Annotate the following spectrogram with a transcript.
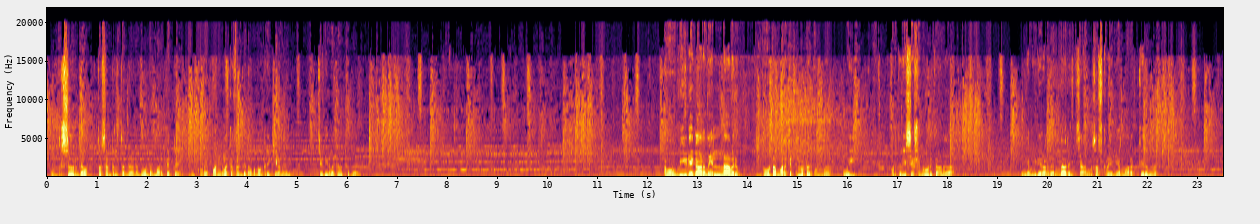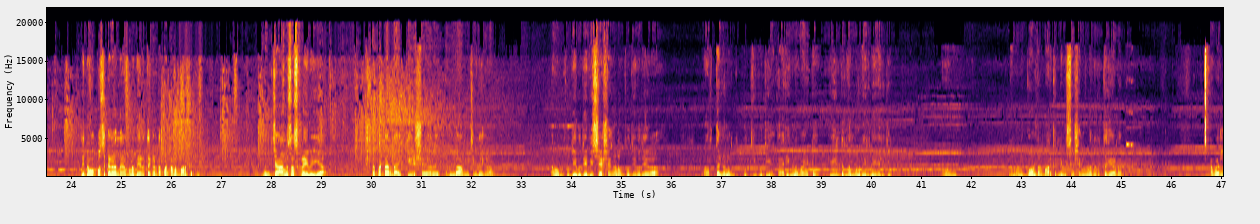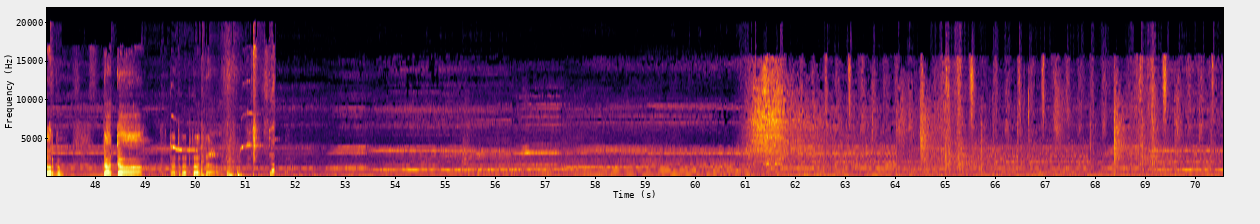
അപ്പം തൃശ്ശൂരിന്റെ ഒത്ത സെൻട്രൽ തന്നെയാണ് ഗോൾഡൻ മാർക്കറ്റ്. കുറേ പണികളൊക്കെ ഫ്രണ്ടിൽ നടന്നുകൊണ്ടിരിക്കുകയാണ് ചെടികളൊക്കെ വെക്കുന്നത്. അപ്പം വീഡിയോ കാണുന്ന എല്ലാവരും ഗോൾഡൻ മാർക്കറ്റിലോട്ട് ഒന്ന് പോയി അവിടുത്തെ വിശേഷങ്ങളോട് കാണുക. പിന്നെ വീഡിയോ കാണുന്ന എല്ലാവരും ചാനൽ സബ്സ്ക്രൈബ് ചെയ്യാൻ മറക്കരുത്. ഇതിന്റെ ഓപ്പോസിറ്റാണ് നമ്മൾ നേരത്തെ കണ്ട പട്ടാളം മാർക്കറ്റും അപ്പം ചാനൽ സബ്സ്ക്രൈബ് ചെയ്യുക. ഇഷ്ടപ്പെട്ട ലൈക്ക് ഷെയർ എല്ലാം ഒന്ന് ചെയ്തേക്കണം. അപ്പം പുതിയ പുതിയ വിശേഷങ്ങളും പുതിയ പുതിയ വാർത്തകളും പുതിയ പുതിയ കാര്യങ്ങളുമായിട്ട് വീണ്ടും നമ്മൾ വരുന്നതായിരിക്കും. അപ്പം നമ്മൾ ഗോൾഡൻ മാർക്കറ്റിന്റെ വിശേഷങ്ങളിലൂടെ നിർത്തുകയാണ്. അപ്പോൾ എല്ലാവർക്കും ടാറ്റാ. ടാറ്റ ടാറ്റ ടാറ്റ.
